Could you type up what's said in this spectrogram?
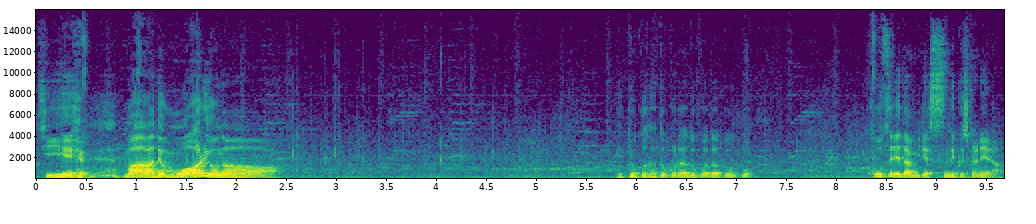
?TA。まあ、でももうあるよなえ、どこだ？どこだ？どこだ？どこ？コースレーダー見て進んでいくしかねえな。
